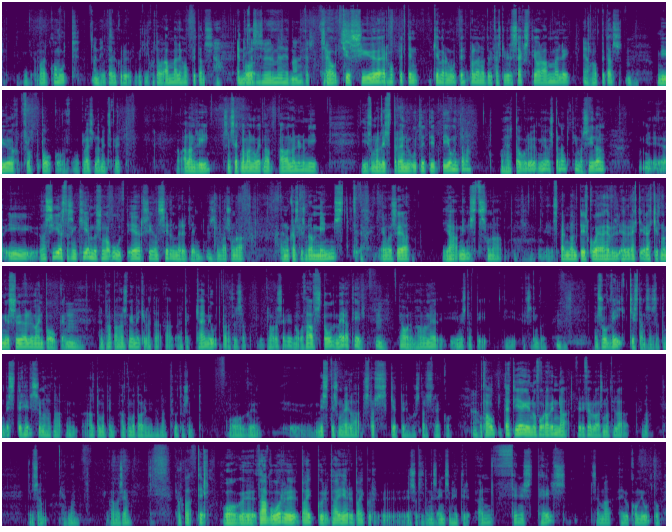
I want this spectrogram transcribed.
var kom út. Út af ykkur, við líka hvort það var ammæli Hobbitans. Já, einmitt Sko- þessi sem við erum með hérna er 37 er Hobbitin kemur hann út uppalega þetta við kannski verið 60 ára ammæli. Hobbitans Mhm. mjög flott bók og, og glæslega myndskreitt af Alan Lee sem setna var nú einn af aðalmennunum í, í svona listrænu útliti bíómyndana og þetta voru mjög spennandi tímar síðan eh, í það síðasta sem kemur svona út er síðan Silmerillin sem var svona en nú kannski svona minnst ef að segja já, minnst svona spennandi sko eða hefur, hefur ekki, er ekki svona mjög söluvæn bók en, mm. en pappa fannst mjög mikilvægt að, að þetta kæmi út bara til þess að klára seríun og það stóð meira til Mm. hjá honum, hann var með ímislegt í, í uppsýlingu Mhm. en svo veikist hann sem sagt, hann mistir heilsuna þarna um aldamótin, aldamót árunum þarna 2000 og um, misti svona eiginlega starfsgetu og starfsfreg og, Já. og þá detti ég inn og fór að vinna fyrir fjölva svona til að hérna, til þess að hérna, hvað var að segja hjálpa til. Og uh, það voru bækur það eru bækur uh, eins og til dæmis einn sem heitir Unfinished Tales sem að hefur komið út og,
